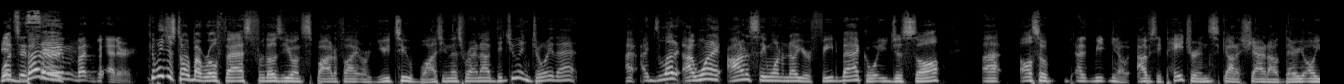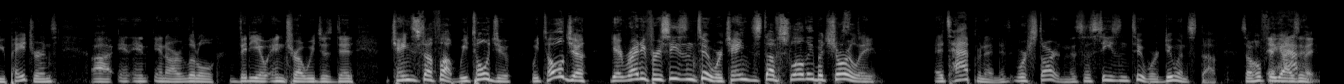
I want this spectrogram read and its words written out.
What's it's the better? same but better. Can we just talk about real fast for those of you on Spotify or YouTube watching this right now? Did you enjoy that? I I let I want to honestly want to know your feedback or what you just saw. Uh, also, uh, we- you know, obviously patrons got a shout out there. All you patrons, uh, in, in in our little video intro we just did, changing stuff up. We told you, we told you, get ready for season two. We're changing stuff slowly but surely. It's happening. It's, we're starting. This is season two. We're doing stuff. So hopefully, It you guys, happened.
